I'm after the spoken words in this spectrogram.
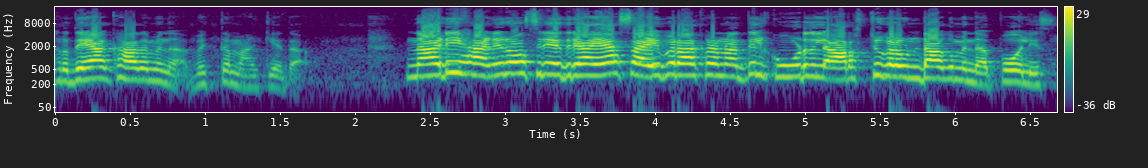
ഹൃദയാഘാതമെന്ന് വ്യക്തമാക്കിയത്. നടി ഹണിറോസിനെതിരായ സൈബർ ആക്രമണത്തിൽ കൂടുതൽ അറസ്റ്റുകൾ ഉണ്ടാകുമെന്ന് പോലീസ്.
